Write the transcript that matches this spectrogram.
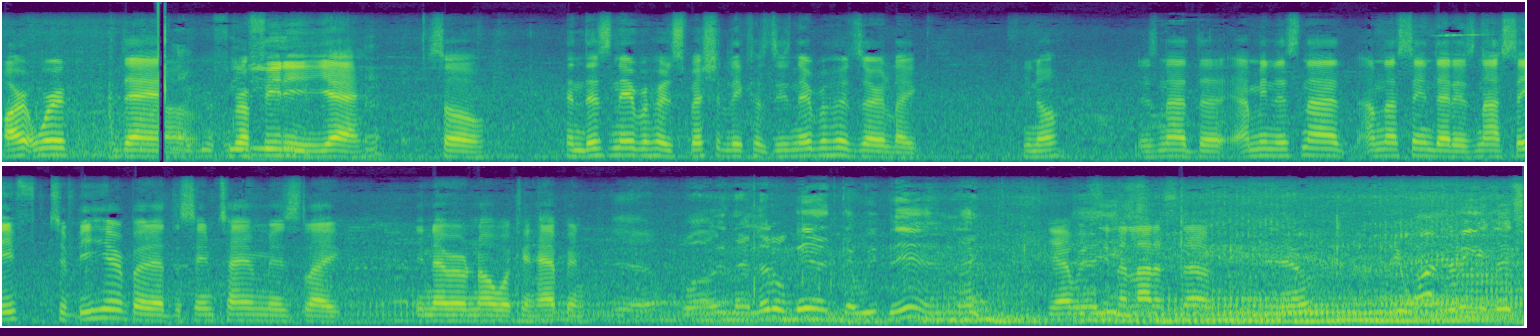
artwork than Like graffiti. graffiti. Yeah. So, in this neighborhood, especially because these neighborhoods are like, you know, it's not the. I mean, it's not. I'm not saying that it's not safe to be here, but at the same time, it's like you never know what can happen. Yeah. Well, in that little bit that we've been, like, Yeah, we've Yeah, seen a lot of stuff. you know, if you want, let me, let's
